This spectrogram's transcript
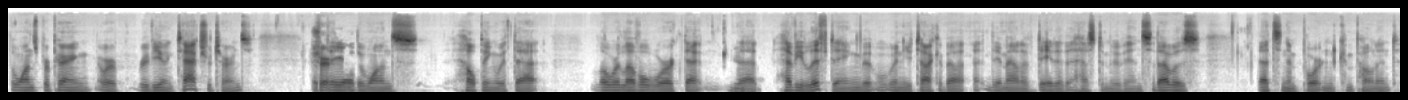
the ones preparing or reviewing tax returns, but sure. they are the ones helping with that lower level work, that yeah. that heavy lifting. That when you talk about uh, the amount of data that has to move in, so that was that's an important component.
